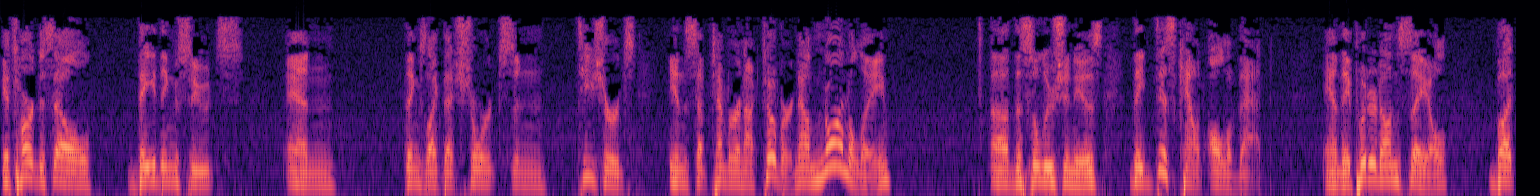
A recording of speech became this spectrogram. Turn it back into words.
it's hard to sell bathing suits and things like that, shorts and t-shirts in September and October. Now normally, uh, the solution is they discount all of that and they put it on sale, but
